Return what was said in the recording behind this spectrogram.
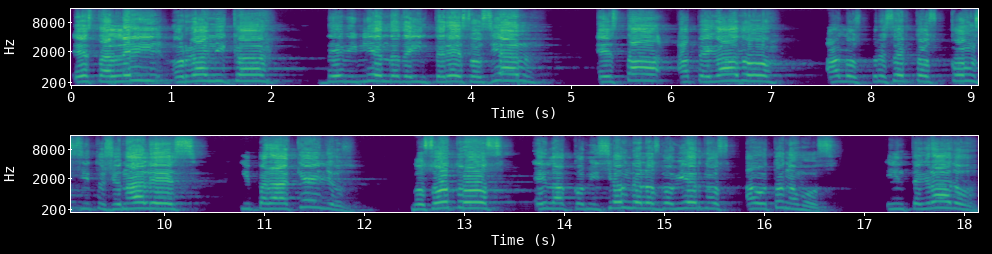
esta ley orgánica de vivienda de interés social está apegado a los preceptos constitucionales y para aquellos nosotros en la Comisión de los Gobiernos Autónomos, integrado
